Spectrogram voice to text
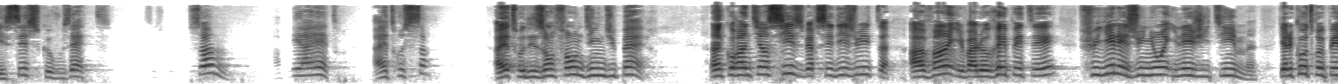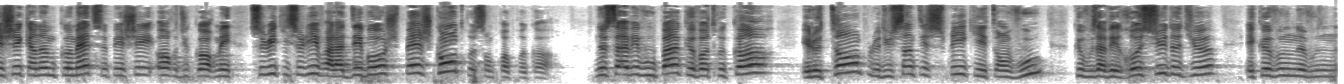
et c'est ce que vous êtes. Nous sommes appelés à être, à être saints, à être des enfants dignes du Père. 1 Corinthiens 6, verset 18 à 20, il va le répéter, fuyez les unions illégitimes. Quelque autre péché qu'un homme commette, ce péché est hors du corps. Mais celui qui se livre à la débauche pêche contre son propre corps. Ne savez-vous pas que votre corps est le temple du Saint-Esprit qui est en vous, que vous avez reçu de Dieu et que vous ne vous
